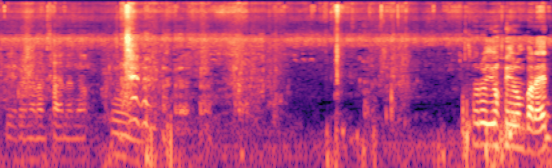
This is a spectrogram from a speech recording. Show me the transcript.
Pero na lang sana, no? Hmm. Pero yung meron pa rin?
